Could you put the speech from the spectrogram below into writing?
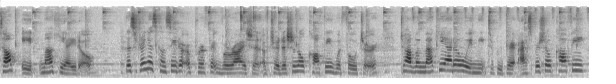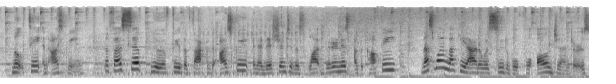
Top 8 Macchiato This drink is considered a perfect variation of traditional coffee with filter. To have a macchiato, we need to prepare espresso coffee, milk tea, and ice cream. The first sip, you will feel the fat of the ice cream in addition to the slight bitterness of the coffee. That's why macchiato is suitable for all genders.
